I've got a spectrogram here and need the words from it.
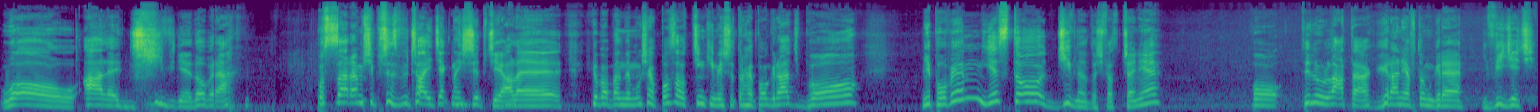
Wow, ale dziwnie, dobra. Postaram się przyzwyczaić jak najszybciej, ale chyba będę musiał poza odcinkiem jeszcze trochę pograć, bo nie powiem, jest to dziwne doświadczenie. Po tylu latach grania w tą grę widzieć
